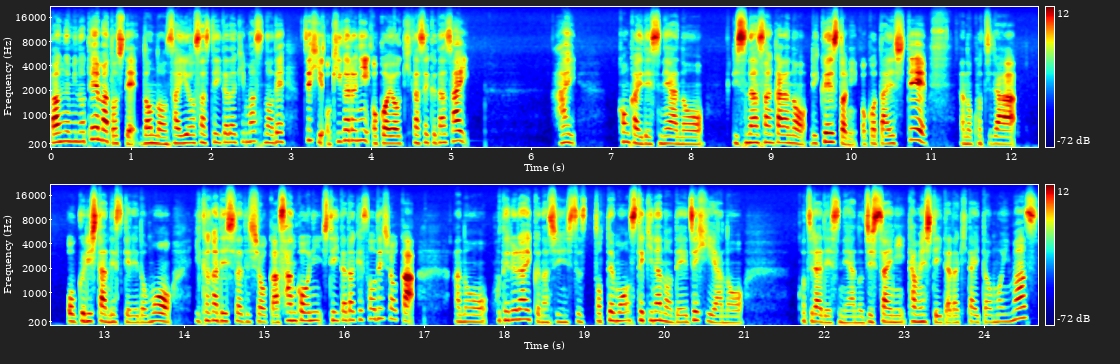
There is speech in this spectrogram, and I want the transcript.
番組のテーマとしてどんどん採用させていただきますのでぜひお気軽にお声をお聞かせください。はい。今回ですねあのリスナーさんからのリクエストにお答えしてあのこちらお送りしたんですけれどもいかがでしたでしょうか？参考にしていただけそうでしょうか？あのホテルライクな寝室とっても素敵なのでぜひあのこちらですねあの実際に試していただきたいと思います。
